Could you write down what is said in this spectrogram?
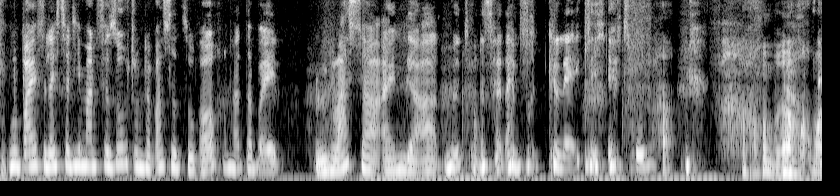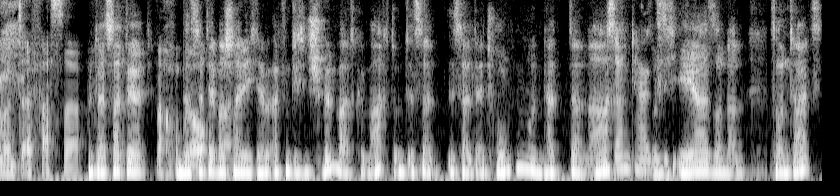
Wo, wobei, vielleicht hat jemand versucht, unter Wasser zu rauchen, hat dabei Wasser eingeatmet und ist halt einfach kläglich ertrunken. Warum raucht man unter Wasser? Und das hat er, Warum und das hat er man? wahrscheinlich im öffentlichen Schwimmbad gemacht und ist halt, ist halt ertrunken und hat danach, Sonntags. also nicht er, sondern sonntags,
